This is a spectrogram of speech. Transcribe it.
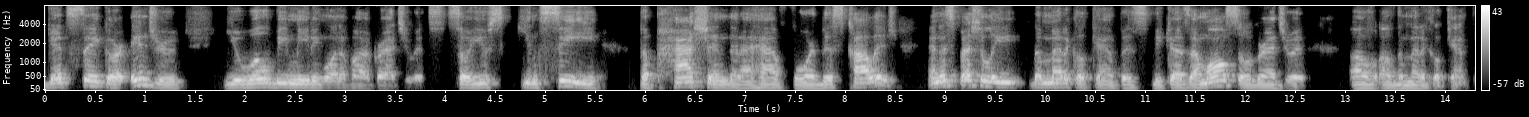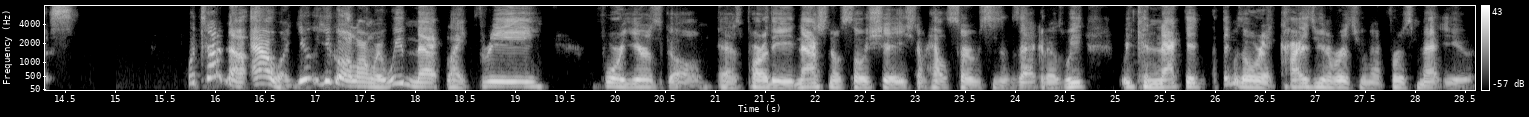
get sick or injured, you will be meeting one of our graduates. So you can see the passion that I have for this college and especially the medical campus because I'm also a graduate of, of the medical campus. Well, tell now, Alwyn, you you go a long way. We met like three, four years ago as part of the National Association of Health Services Executives. We we connected. I think it was over at Keiser University when I first met you.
